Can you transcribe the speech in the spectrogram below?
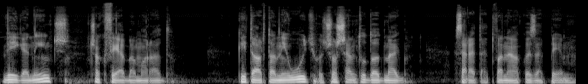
Vége nincs, csak félbe marad. Kitartani úgy, hogy sosem tudod meg, szeretet van-e a közepén.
